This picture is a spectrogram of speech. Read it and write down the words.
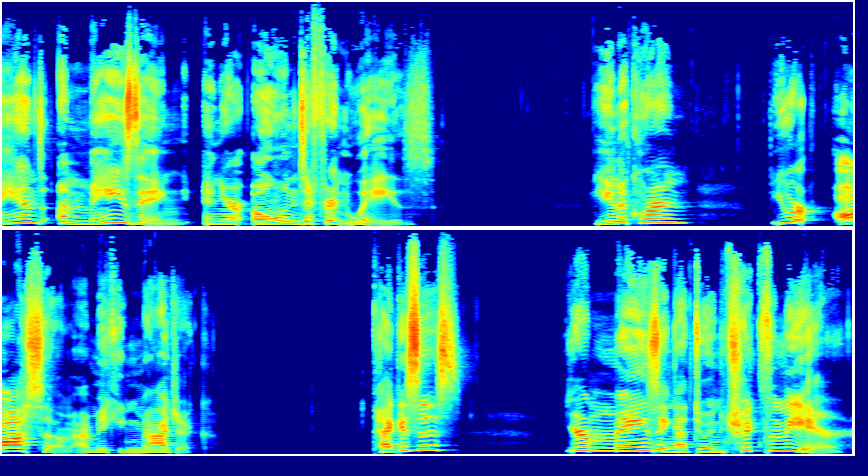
and amazing in your own different ways. Unicorn, you are awesome at making magic. Pegasus, you're amazing at doing tricks in the air.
